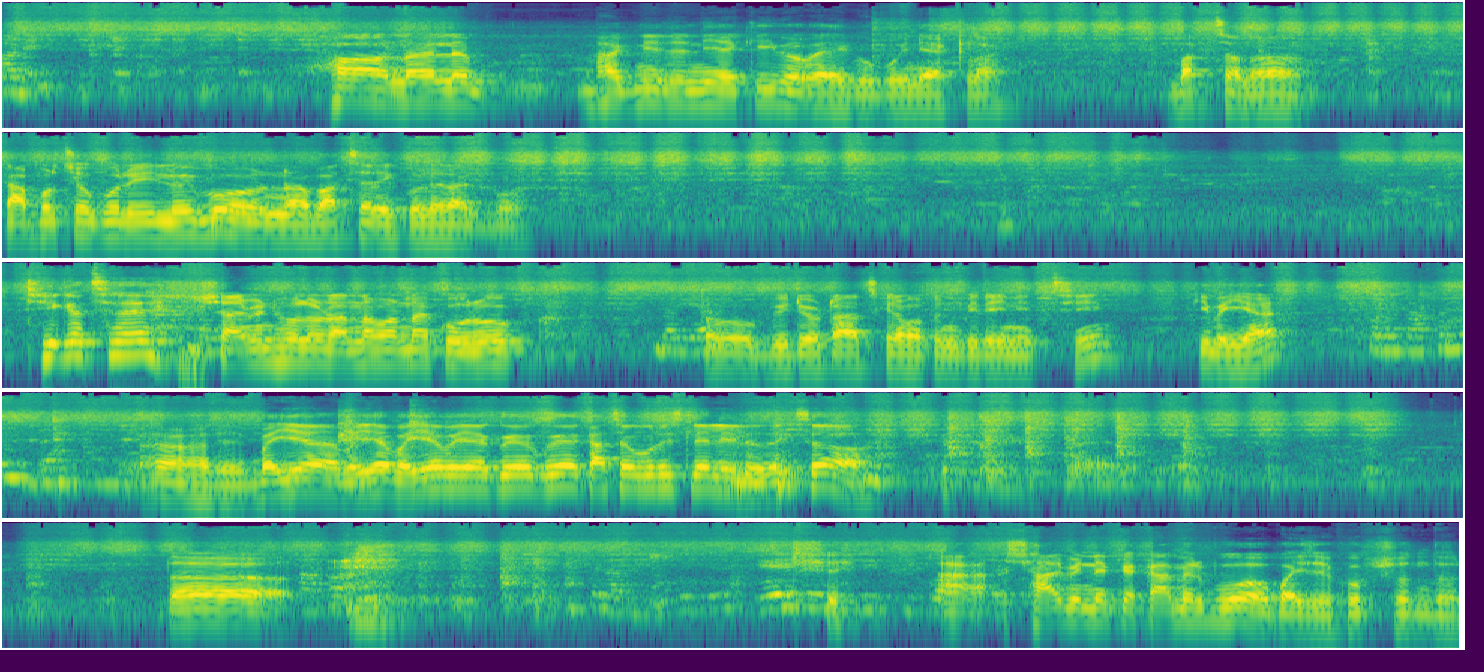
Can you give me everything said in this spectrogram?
মানে? হ্যাঁ নাহলে ভাগ্নিরে নিয়ে কীভাবে আইব বইনে একলা? বাচ্চা না। কাপড় চোপড় এই লইব না বাচ্চার এই কোলে রাখব? ঠিক আছে শারমিন হলো রান্না বান্না করুক। তো ভিডিওটা আজকের মতন বিদায় নিচ্ছি। কি ভাইয়া। আরে ভাইয়া ভাইয়া ভাইয়া ভাইয়া কয়ে কয়ে কাঁচা মরিচ লে লিলো দেখছ? তা সার শারমিনের কামের বুয়াও পাইছে, খুব সুন্দর।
